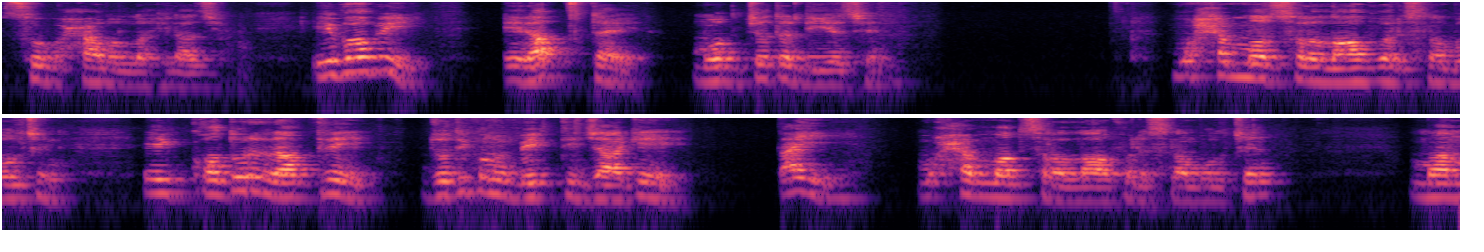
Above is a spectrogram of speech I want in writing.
সুবহানাল্লাহিল আযীম। এভাবেই এই রাতটায় মর্যাদা দিয়েছেন। মোহাম্মদ সাল্লাল্লাহু আলাইহি ওয়াসাল্লাম বলছেন এই কদরের রাত্রে যদি কোনো ব্যক্তি জাগে, তাই মুহাম্মদ সাল্লাল্লাহু আলাইহি ওয়াসাল্লাম বলছেন, মান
